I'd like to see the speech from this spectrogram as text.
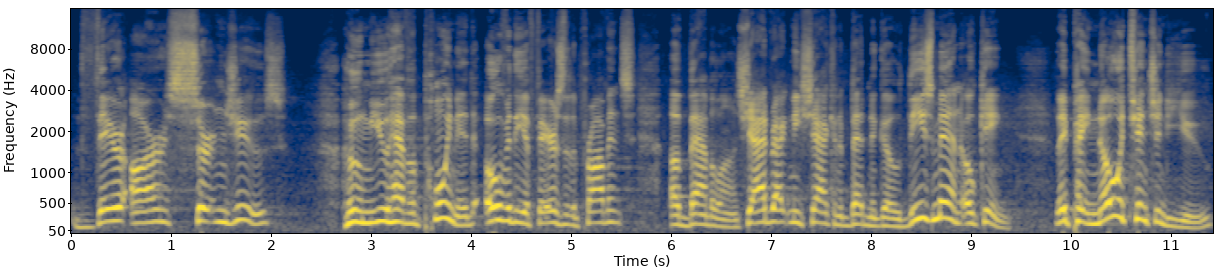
there are certain Jews whom you have appointed over the affairs of the province of Babylon Shadrach, Meshach, and Abednego. These men, O king, they pay no attention to you.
